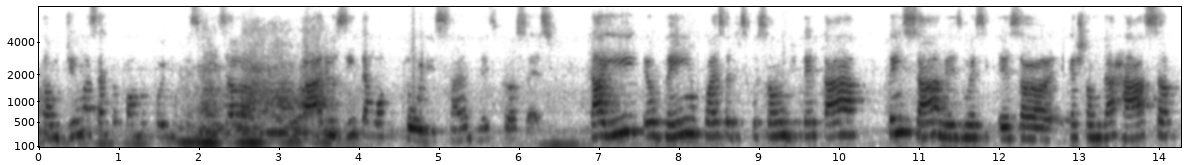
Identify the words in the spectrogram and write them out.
Então, de uma certa forma, foi uma pesquisa com vários interlocutores né, nesse processo. Daí, eu venho com essa discussão de tentar pensar mesmo esse, essa questão da raça,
